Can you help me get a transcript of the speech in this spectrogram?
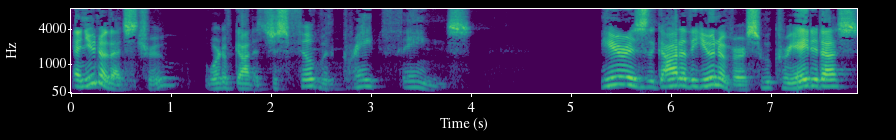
And you know that's true. The Word of God is just filled with great things. Here is the God of the universe who created us,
